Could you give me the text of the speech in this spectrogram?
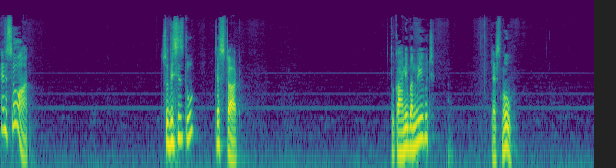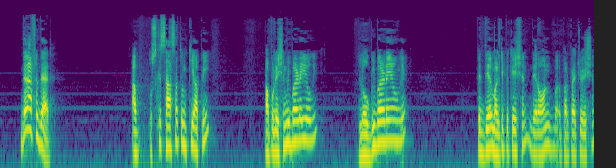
and so on so this is to just start تو کہانی بن رہی ہے کچھ let's move then after that اب اس کے ساتھ ساتھ ان کی اپنی پاپولیشن بھی بڑھ رہی ہوگی لوگ بھی بڑھ رہے ہوں گے with their multiplication their on perpetuation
